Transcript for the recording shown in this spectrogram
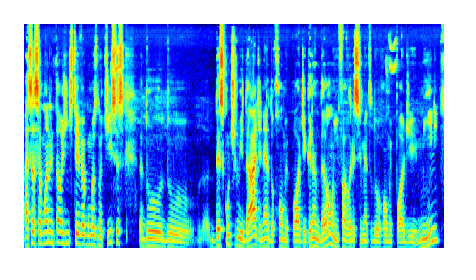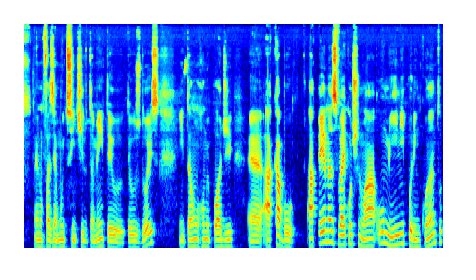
essa semana então a gente teve algumas notícias do, do descontinuidade né, do HomePod grandão em favorecimento do HomePod mini. Né, não fazia muito sentido também ter, ter os dois. Então o HomePod é, acabou apenas vai continuar o Mini por enquanto,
